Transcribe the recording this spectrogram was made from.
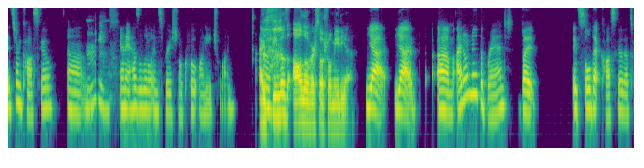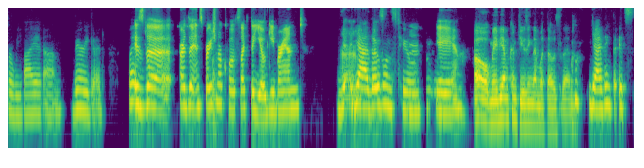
It's from Costco, um, Mm. and it has a little inspirational quote on each one. I've seen those all over social media. Yeah, yeah. Um, I don't know the brand, but it's sold at Costco. That's where we buy it. Um, very good. But Is the are the inspirational quotes like the Yogi brand? yeah, um, yeah, those ones too. mm. Yeah, yeah, yeah. Oh, maybe I'm confusing them with those then. Yeah, I think that it's.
